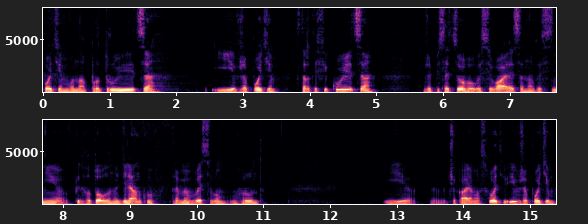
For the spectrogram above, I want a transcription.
Потім вона протруюється і вже потім стратифікується. Вже після цього висівається навесні в підготовлену ділянку прямим висівом в ґрунт. І е, чекаємо сходів, і вже потім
